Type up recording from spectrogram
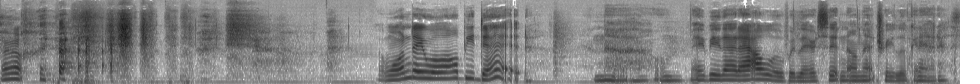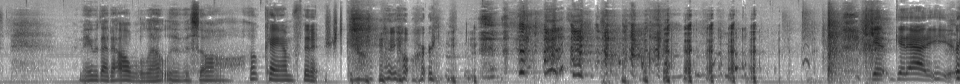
One day we'll all be dead. And uh, well, maybe that owl over there sitting on that tree looking at us. Maybe that owl will outlive us all. Okay, I'm finished. Get off my yard. get get out of here.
